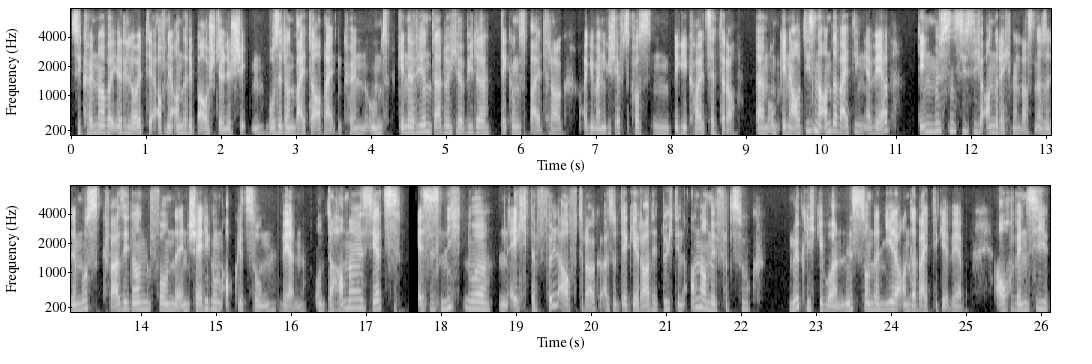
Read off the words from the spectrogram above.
Sie können aber Ihre Leute auf eine andere Baustelle schicken, wo Sie dann weiterarbeiten können und generieren dadurch ja wieder Deckungsbeitrag, allgemeine Geschäftskosten, BGK etc. Ähm, und genau diesen anderweitigen Erwerb den müssen sie sich anrechnen lassen. Also der muss quasi dann von der Entschädigung abgezogen werden. Und da haben wir es jetzt. Es ist nicht nur ein echter Füllauftrag, also der gerade durch den Annahmeverzug möglich geworden ist, sondern jeder anderweitige Erwerb. Auch wenn sie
